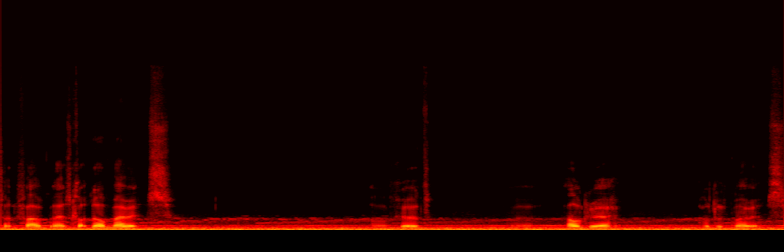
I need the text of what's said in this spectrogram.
75 minutes, got no merits. Oh, good. Uh, Algray, 100 merits.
